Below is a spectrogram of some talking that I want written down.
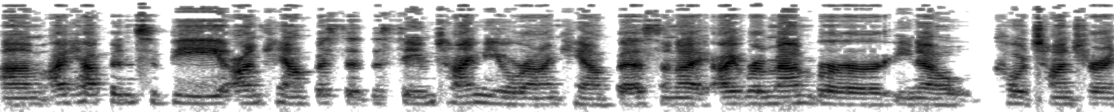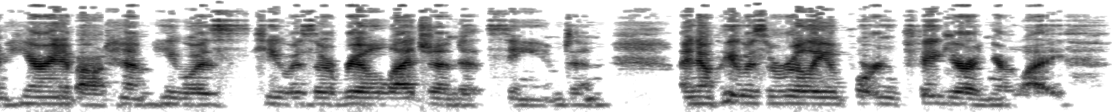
um, I happened to be on campus at the same time you were on campus, and I, I remember you know Coach Hunter and hearing about him. He was he was a real legend, it seemed, and I know he was a really important figure in your life.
